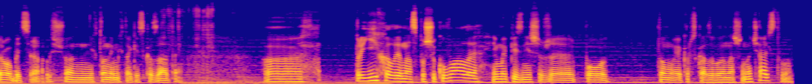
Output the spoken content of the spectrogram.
робиться, що ніхто не міг так і сказати. Е, приїхали, нас пошикували, і ми пізніше вже по тому, як розказувало наше начальство,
